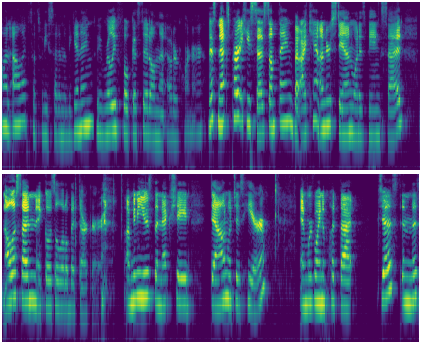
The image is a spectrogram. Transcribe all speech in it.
on Alix. That's what he said in the beginning. So he really focused it on that outer corner. This next part, he says something, but I can't understand what is being said. And all of a sudden, it goes a little bit darker. I'm going to use the next shade down, which is here. And we're going to put that just in this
